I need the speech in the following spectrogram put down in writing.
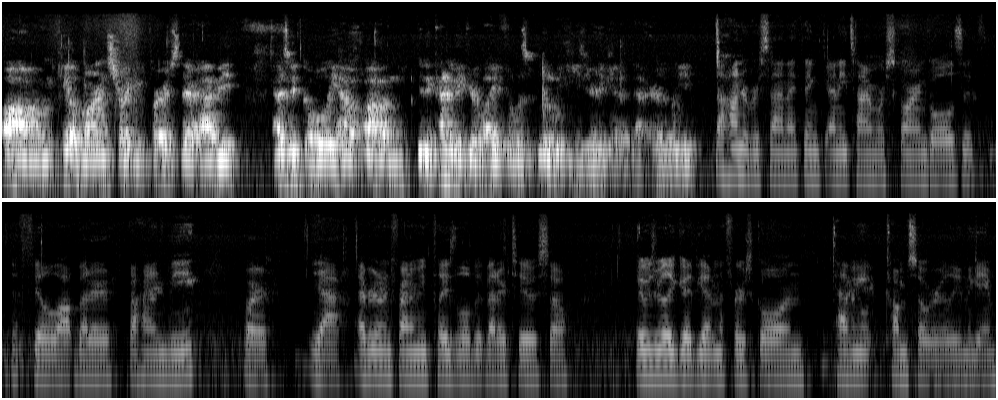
Um, Kayla Barnes striking first there, Abbey. As a goalie, how um, did it kind of make your life a little bit easier to get at that early A hundred percent. I think anytime we're scoring goals, it, it feel a lot better behind me, or yeah, everyone in front of me plays a little bit better too. So it was really good getting the first goal and having it come so early in the game.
